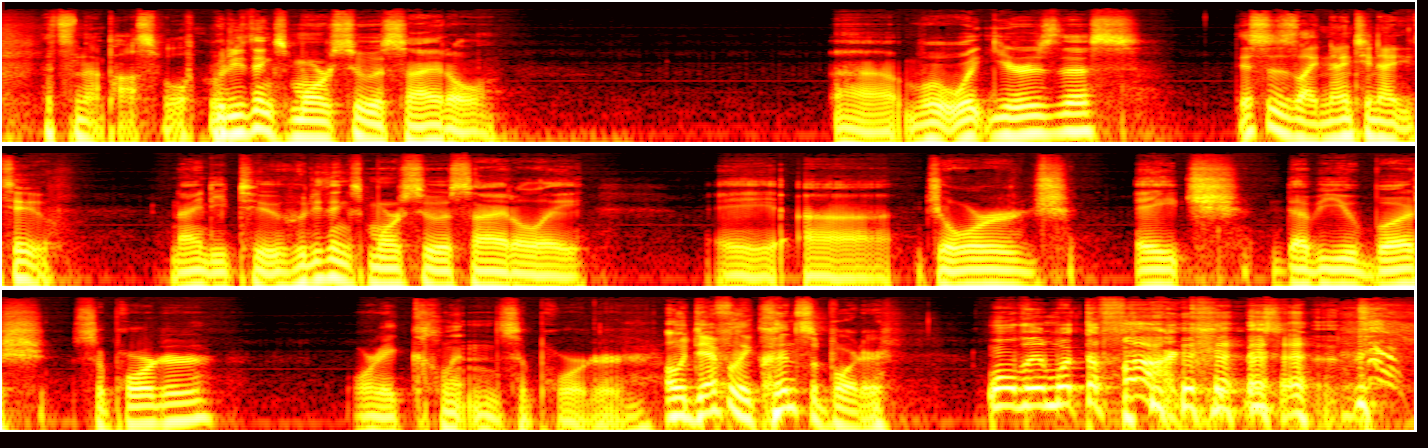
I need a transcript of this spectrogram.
that's not possible Who do you think's more suicidal? Uh, what, what year is this? this is like 1992 Ninety-two. Who do you think's more suicidal? A a uh, George H. W. Bush supporter or a Clinton supporter? oh definitely clinton supporter Well, then what the fuck?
